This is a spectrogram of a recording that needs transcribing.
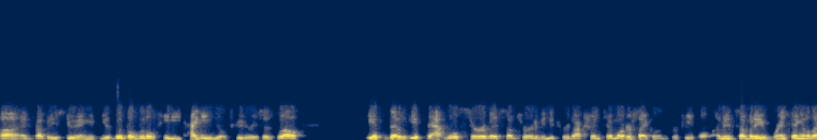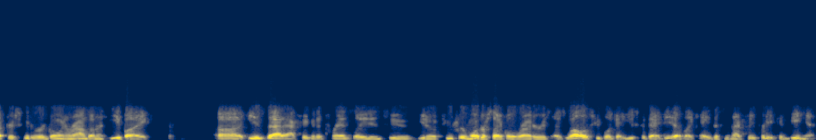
uh, and companies doing the, the little teeny tiny wheel scooters as well if though if that will serve as some sort of an introduction to motorcycling for people. I mean, somebody renting an electric scooter or going around on an e-bike, uh, is that actually going to translate into you know future motorcycle riders as well as people get used to the idea of like, hey, this is actually pretty convenient.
